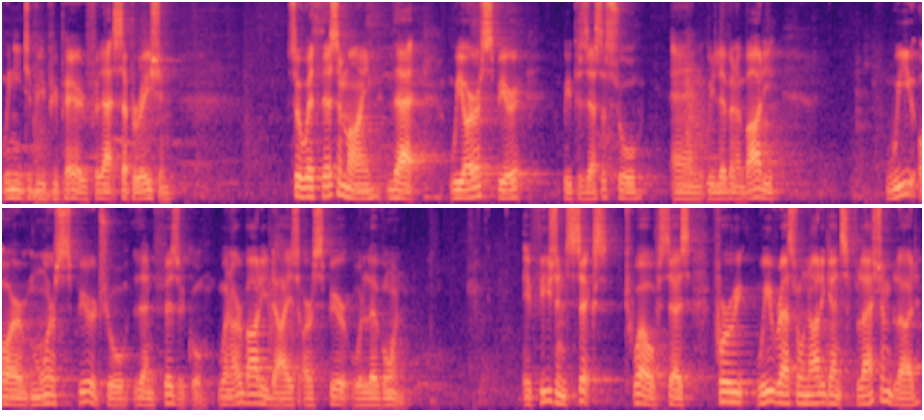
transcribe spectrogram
We need to be prepared for that separation. So, with this in mind, that we are a spirit, we possess a soul, and we live in a body, we are more spiritual than physical. When our body dies, our spirit will live on. Ephesians 6 12 says, For we, wrestle not against flesh and blood,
